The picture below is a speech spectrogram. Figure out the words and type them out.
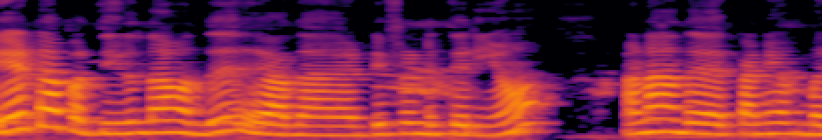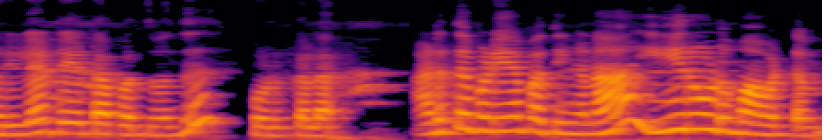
டேட்டா பர்த் இருந்தால் வந்து அந்த டிஃப்ரெண்ட் தெரியும். ஆனால் அந்த கன்னியாகுமரியில் டேட்டா பர்த் வந்து கொடுக்கலை. அடுத்தபடியாக பார்த்தீங்கன்னா ஈரோடு மாவட்டம்.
